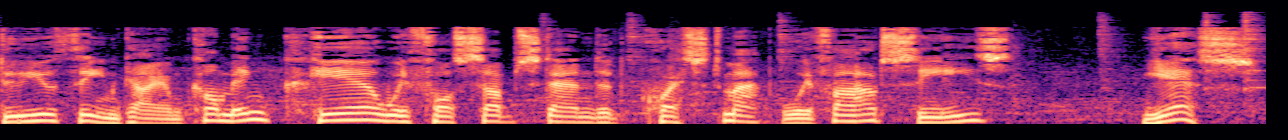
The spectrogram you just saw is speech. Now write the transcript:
Do you think I am coming here with a substandard quest map without seas? Yes,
